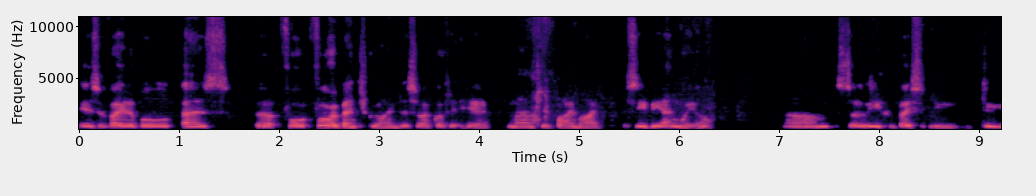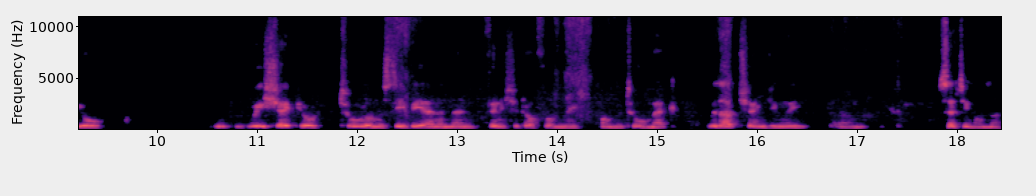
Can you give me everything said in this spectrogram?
is available as uh, for, for a bench grinder. So I've got it here mounted by my CBN wheel. Um, so you can basically do your, reshape your tool on the CBN and then finish it off on the, on the Tormek without changing the um, setting on the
